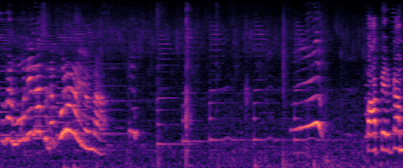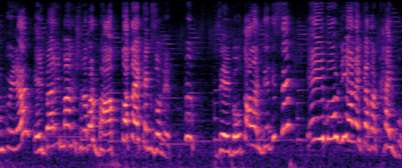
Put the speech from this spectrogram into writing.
তোমার মনে না, সেটা পুরো রইল না। পাপের কাম কইরা এই বাড়ির মানুষের আবার ভাব কথা এক একজনের। যে বউ তালাক দিয়ে দিছে, এই বউ নিয়ে নাকি আবার খাইবো।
